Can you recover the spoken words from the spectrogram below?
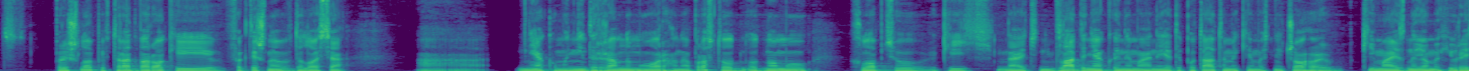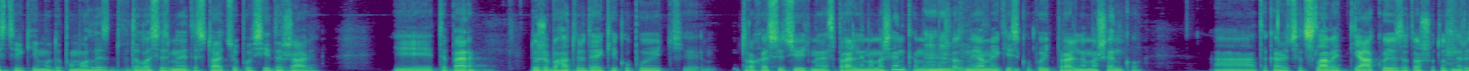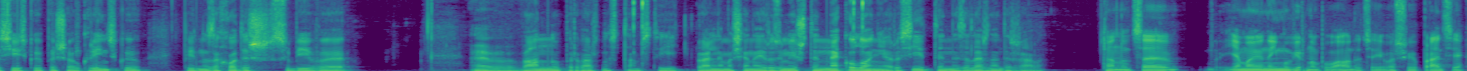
пройшло півтора-два роки, і фактично вдалося а, ніякому ні державному органу, а просто одному хлопцю, який навіть влади ніякої немає, не є депутатом якимось нічого, який має знайомих юристів, які йому допомогли, вдалося змінити ситуацію по всій державі. І тепер дуже багато людей, які купують, е, трохи асоціюють мене з пральними машинками. Mm-hmm. Якщо знайомі якісь купують пральну машинку, А, то кажуть, Святославе, дякую за те, що тут не російською пише а українською. Відповідно, заходиш собі в ванну, переважно там стоїть пральна машина, і розумієш, ти не колонія Росії, ти незалежна держава. Та ну це я маю неймовірну повагу до цієї вашої праці.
